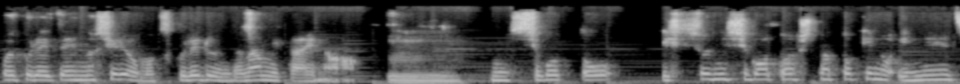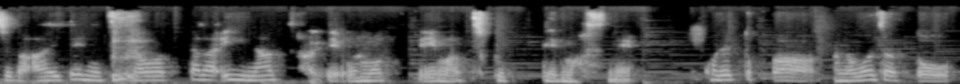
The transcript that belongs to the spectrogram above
こういうプレゼンの資料も作れるんだなみたいなうん。もう仕事一緒に仕事した時のイメージが相手に伝わったらいいなって思って今作ってますね。これとかあのわざと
